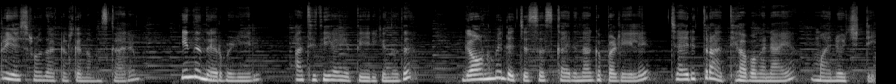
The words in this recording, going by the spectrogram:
പ്രിയ ശ്രോതാക്കൾക്ക് നമസ്കാരം. ഇന്ന് നേർവഴിയിൽ അതിഥിയായി എത്തിയിരിക്കുന്നത് ഗവൺമെന്റ് എച്ച് എസ് എസ് കരുനാഗപ്പള്ളിയിലെ ചരിത്ര അധ്യാപകനായ മനോജ് ടി.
